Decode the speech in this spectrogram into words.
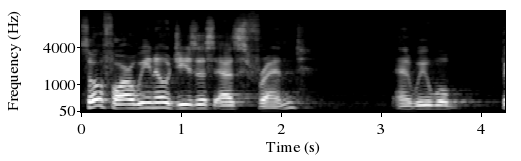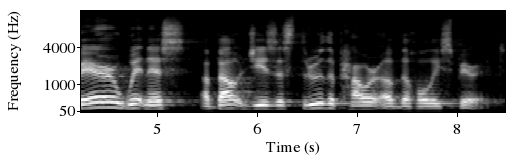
So far, we know Jesus as friend, and we will bear witness about Jesus through the power of the Holy Spirit,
